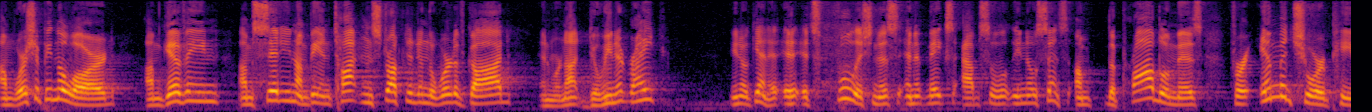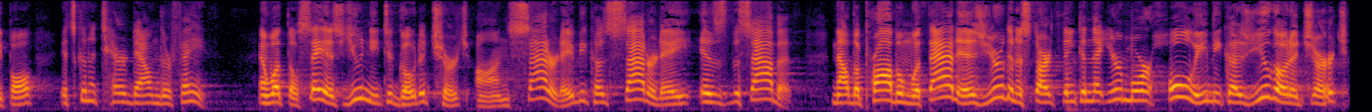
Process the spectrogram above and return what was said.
I'm worshiping the Lord, I'm giving, I'm sitting, I'm being taught and instructed in the Word of God, and we're not doing it right? You know, again, it, it's foolishness and it makes absolutely no sense. Um, the problem is for immature people, it's going to tear down their faith. And what they'll say is, you need to go to church on Saturday because Saturday is the Sabbath. Now, the problem with that is you're going to start thinking that you're more holy because you go to church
